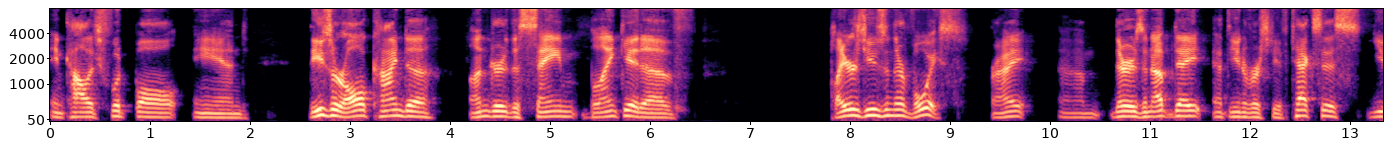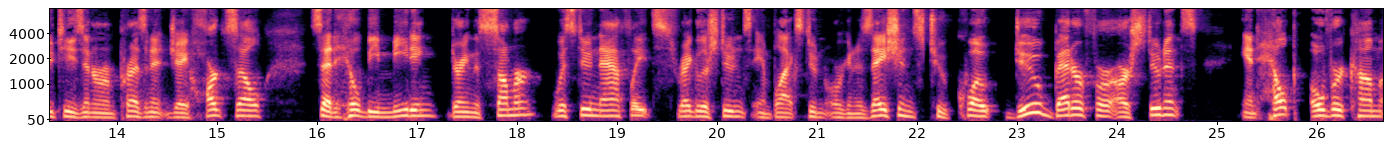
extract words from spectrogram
in college football. And these are all kind of under the same blanket of players using their voice, right? Um, there is an update at the University of Texas. UT's interim president, Jay Hartzell, said he'll be meeting during the summer with student athletes, regular students, and black student organizations to, quote, do better for our students and help overcome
